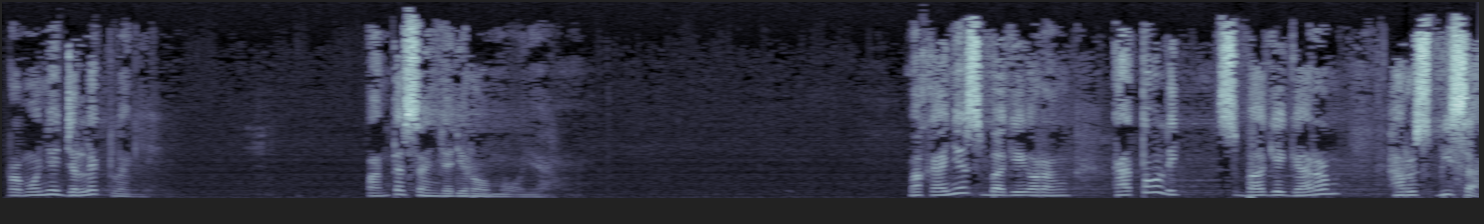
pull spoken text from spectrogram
Romonya jelek lagi. Pantesan jadi romo ya. Makanya sebagai orang Katolik, sebagai garam harus bisa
